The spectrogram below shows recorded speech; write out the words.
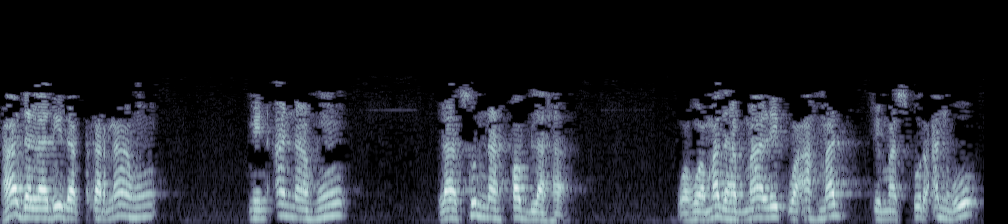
Hada ladhi dzakarnahu min annahu la sunnah qablaha. Wa huwa madhab Malik wa Ahmad fi maskur anhu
